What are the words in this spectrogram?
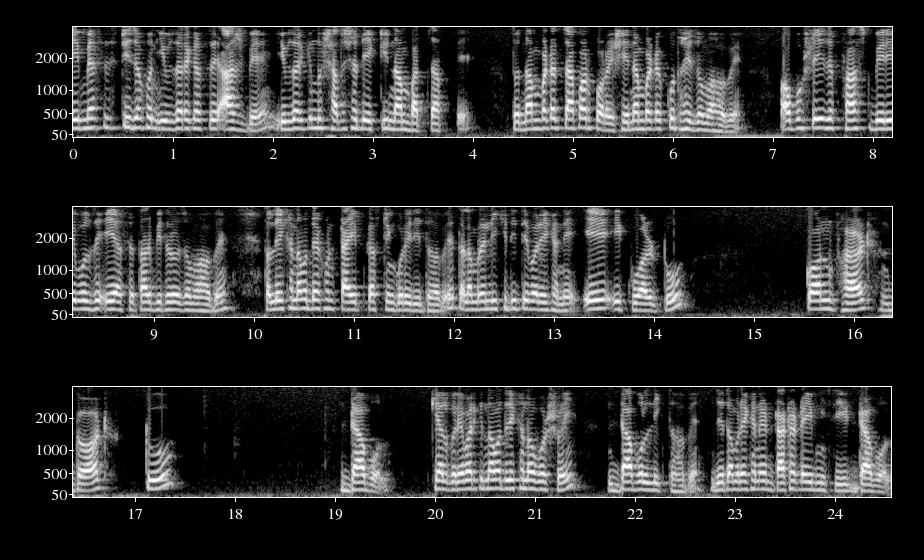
এই মেসেজটি যখন ইউজারের কাছে আসবে ইউজার কিন্তু সাথে সাথে একটি নাম্বার চাপবে। তো নাম্বারটা চাপার পরে সেই নাম্বারটা কোথায় জমা হবে? অবশ্যই যে ফার্স্ট ভেরিয়েবল যে এ আছে, তার ভিতরে জমা হবে। তাহলে এখানে আমাদের এখন টাইপ কাস্টিং করে দিতে হবে। তাহলে আমরা লিখে দিতে পারি এখানে A equal to convert dot to double খেয়াল করে, এবার কিন্তু আমাদের এখানে অবশ্যই ডাবল লিখতে হবে। যেহেতু আমরা এখানে ডাটা টাইপ নিছি ডাবল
